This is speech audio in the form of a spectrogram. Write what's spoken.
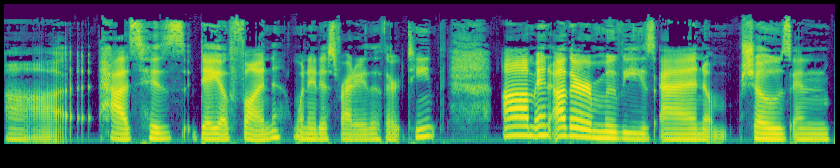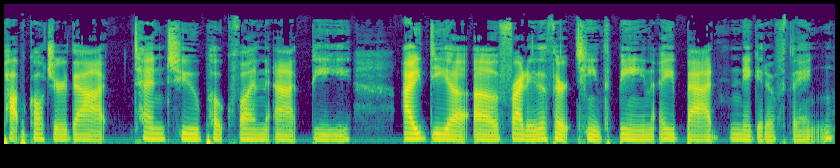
uh, has his day of fun when it is Friday the 13th, um, and other movies and shows and pop culture that tend to poke fun at the idea of Friday the 13th being a bad negative thing.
